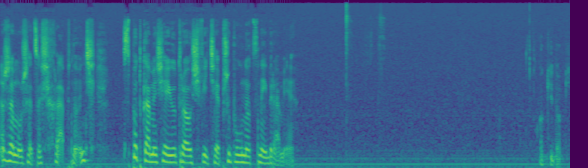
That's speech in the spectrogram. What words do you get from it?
że muszę coś chlapnąć. Spotkamy się jutro o świcie przy północnej bramie. Okidoki.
